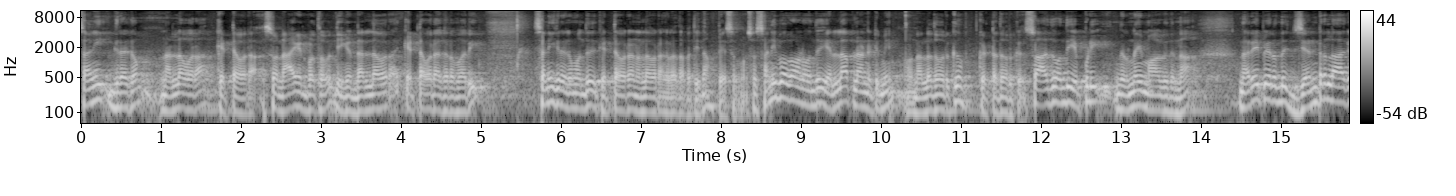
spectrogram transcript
சனி கிரகம் நல்லவரா கெட்டவரா? ஸோ நாயகன் பொறுத்தவரை நீங்கள் நல்லவரா கெட்டவராகிற மாதிரி சனி கிரகம் வந்து கெட்டவரா நல்லவராங்கிறத பற்றி தான் பேசுவோம் ஸோ சனி பகவான் வந்து எல்லா பிளானட்டுமே நல்லதும் இருக்குது கெட்டதும் இருக்குது ஸோ அது வந்து எப்படி நிர்ணயம் ஆகுதுன்னா நிறைய பேர் வந்து ஜென்ரலாக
